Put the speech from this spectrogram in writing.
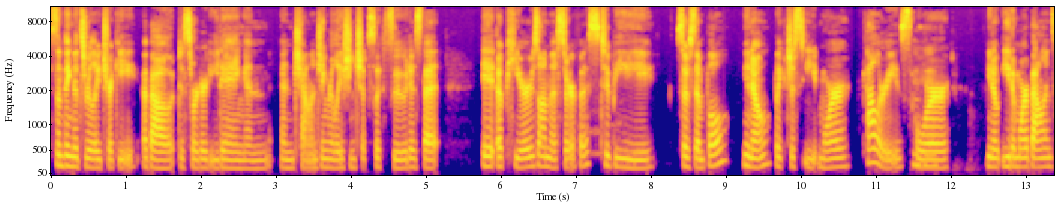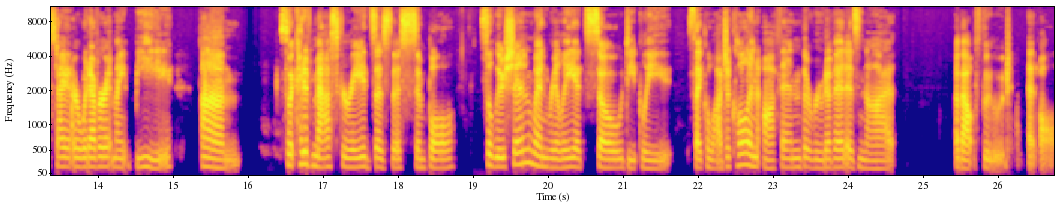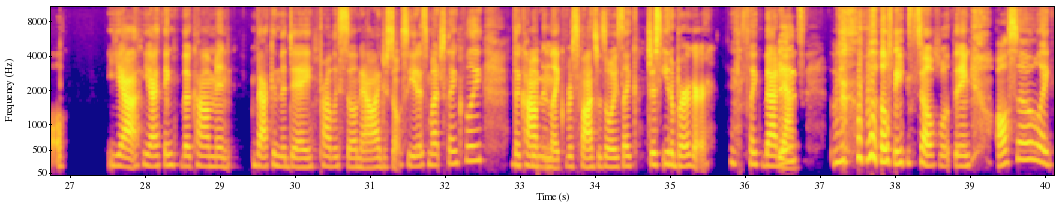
something that's really tricky about disordered eating and and challenging relationships with food is that it appears on the surface to be so simple, you know, like just eat more calories Mhm. or, you know, eat a more balanced diet or whatever it might be. Um, so it kind of masquerades as this simple solution when really it's so deeply psychological and often the root of it is not about food at all. Yeah, yeah, I think the common back in the day, probably still now, I just don't see it as much, thankfully. The common, Mhm. like, response was always like, "Just eat a burger." It's like, that Yeah. is the least helpful thing. Also, like,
